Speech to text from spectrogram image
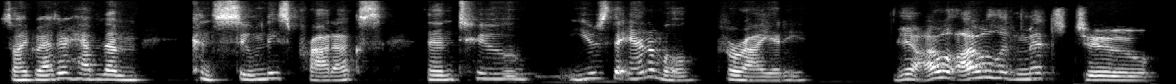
So I'd rather have them consume these products than to use the animal variety. Yeah, I will, I will admit to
